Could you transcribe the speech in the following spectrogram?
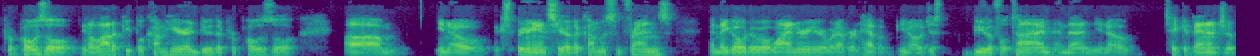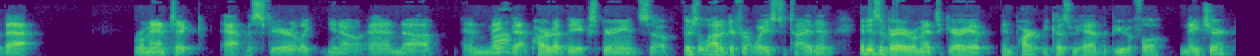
proposal. You know, a lot of people come here and do the proposal, um, you know, experience here. They come with some friends and they go to a winery or whatever and have a, you know, just beautiful time. And then, you know, take advantage of that romantic atmosphere, like, you know, and, uh, and make Wow. that part of the experience. So there's a lot of different ways to tie it in. It is a very romantic area in part because we have the beautiful nature.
